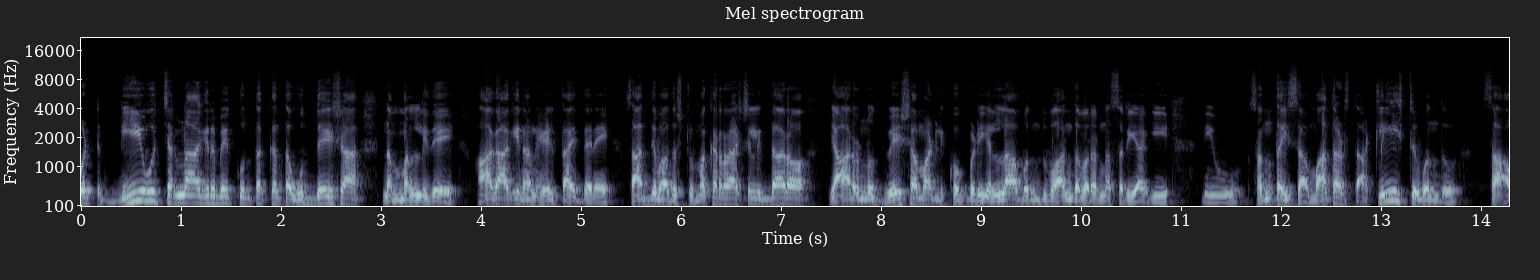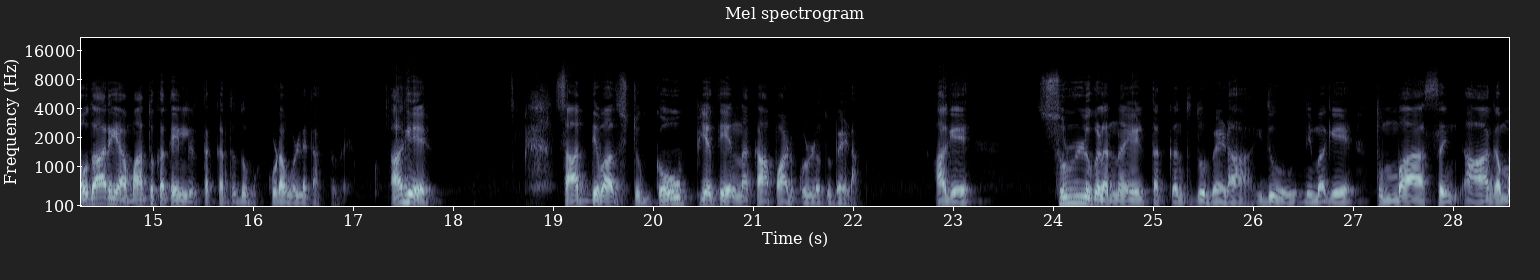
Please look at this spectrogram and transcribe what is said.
ಬಟ್ ನೀವು ಚೆನ್ನಾಗಿರಬೇಕು ಅಂತಕ್ಕಂಥ ಉದ್ದೇಶ ನಮ್ಮಲ್ಲಿದೆ. ಹಾಗಾಗಿ ನಾನು ಹೇಳ್ತಾ ಇದ್ದೇನೆ, ಸಾಧ್ಯವಾದಷ್ಟು ಮಕರ ರಾಶಿಯಲ್ಲಿದ್ದಾರೋ, ಯಾರನ್ನು ದ್ವೇಷ ಮಾಡ್ಲಿಕ್ಕೆ ಹೋಗ್ಬೇಡಿ. ಎಲ್ಲ ಬಂಧು ಬಾಂಧವರನ್ನು ಸರಿಯಾಗಿ ನೀವು ಸಂತೈಸ, ಮಾತಾಡಿಸ್ತಾ ಅಟ್ಲೀಸ್ಟ್ ಒಂದು ಸ, ಔದಾರ್ಯ ಮಾತುಕತೆಯಲ್ಲಿರ್ತಕ್ಕಂಥದ್ದು ಕೂಡ ಒಳ್ಳೆಯದಾಗ್ತದೆ ಹಾಗೆ ಸಾಧ್ಯವಾದಷ್ಟು ಗೌಪ್ಯತೆಯನ್ನು ಕಾಪಾಡಿಕೊಳ್ಳೋದು ಬೇಡ. ಹಾಗೆ ಸುಳ್ಳುಗಳನ್ನು ಹೇಳ್ತಕ್ಕಂಥದ್ದು ಬೇಡ. ಇದು ನಿಮಗೆ ತುಂಬ ಸಂ, ಆಗಮ,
